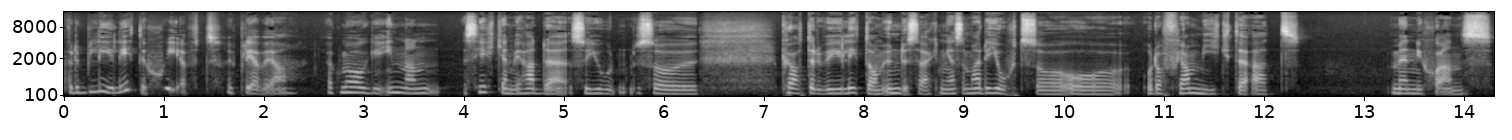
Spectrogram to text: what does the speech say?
för det blir lite skevt upplever jag. Jag kommer ihåg innan cirkeln vi hade så, gjorde, så pratade vi ju lite om undersökningar som hade gjorts och, och, och då framgick det att människans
